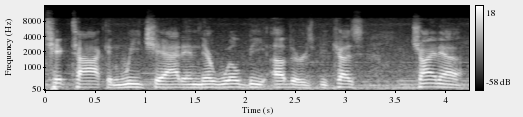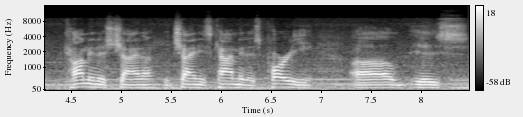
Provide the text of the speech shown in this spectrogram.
TikTok and WeChat, and there will be others because China, Communist China, the Chinese Communist Party, uh, is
